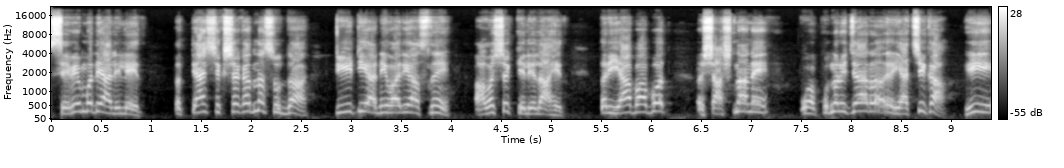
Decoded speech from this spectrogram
सेवेमध्ये आलेले आहेत तर त्या शिक्षकांना सुद्धा टीईटी अनिवार्य असणे आवश्यक केलेलं आहे. तर याबाबत शासनाने पुनर्विचार याचिका ही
